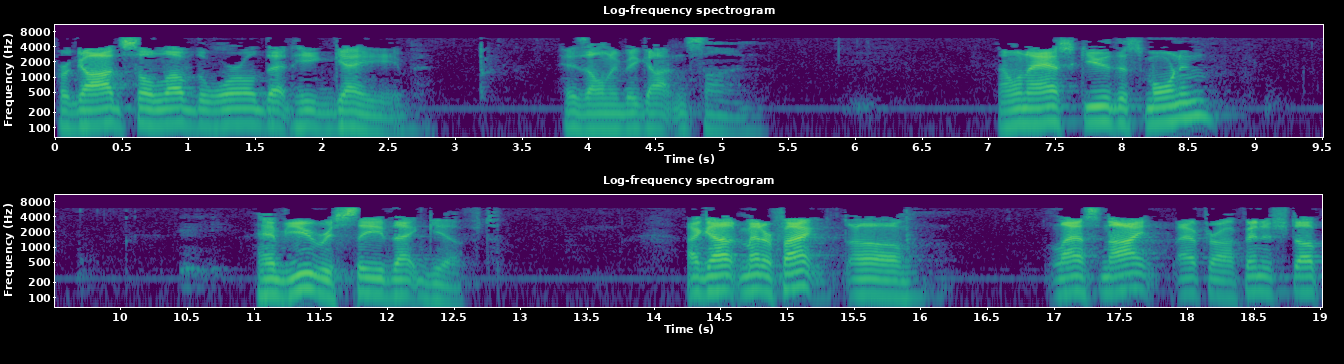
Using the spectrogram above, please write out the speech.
for God so loved the world that he gave his only begotten Son. I want to ask you this morning have you received that gift? I got, matter of fact, uh, last night after I finished up,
